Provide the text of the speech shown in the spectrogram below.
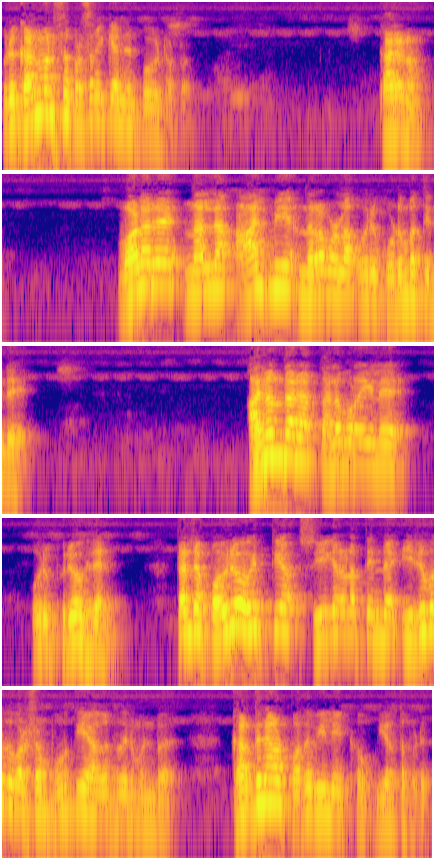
ഒരു കൺവൻസ് പ്രസംഗിക്കാൻ ഞാൻ പോയിട്ടുണ്ട്. കാരണം വളരെ നല്ല ആത്മീയ നിറവുള്ള ഒരു കുടുംബത്തിന്റെ അനന്തര തലമുറയിലെ ഒരു പുരോഹിതൻ തന്റെ പൗരോഹിത്യ സ്വീകരണത്തിന്റെ ഇരുപത് വർഷം പൂർത്തിയാകുന്നതിന് മുൻപ് കർദിനാൾ പദവിയിലേക്ക് ഉയർത്തപ്പെടുക.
